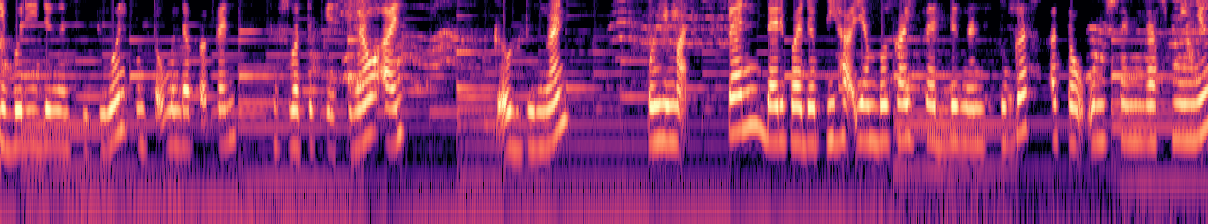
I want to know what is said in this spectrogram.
diberi dengan tujuan untuk mendapatkan sesuatu keistimewaan, keuntungan, perkhidmatan daripada pihak yang berkaitan dengan tugas atau urusan rasminya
